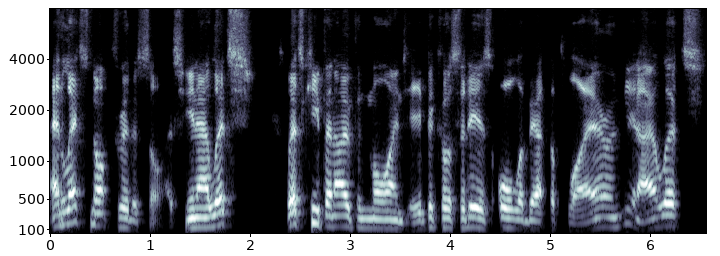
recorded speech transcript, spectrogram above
And let's not criticize. You know, let's let's keep an open mind here because it is all about the player, and you know, let's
